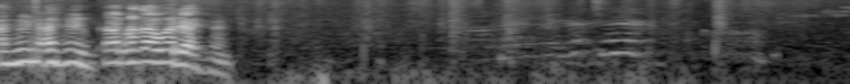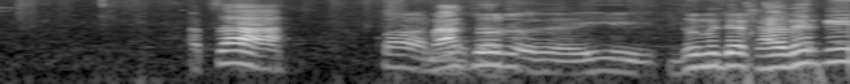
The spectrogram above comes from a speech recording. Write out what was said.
আসুন আসুন কাপড় করে আসুন। আচ্ছা এই জমিদার সাহেবের কি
